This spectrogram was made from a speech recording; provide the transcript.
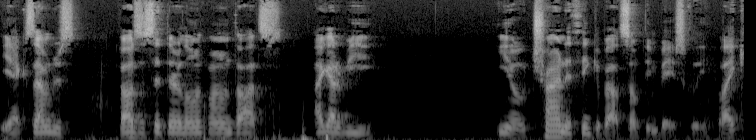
Yeah, because I'm just if I was to sit there alone with my own thoughts, I got to be, you know, trying to think about something basically. Like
